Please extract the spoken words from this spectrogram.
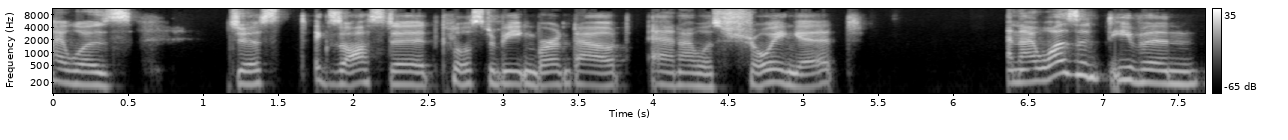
I was just exhausted, close to being burnt out and I was showing it and I wasn't even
